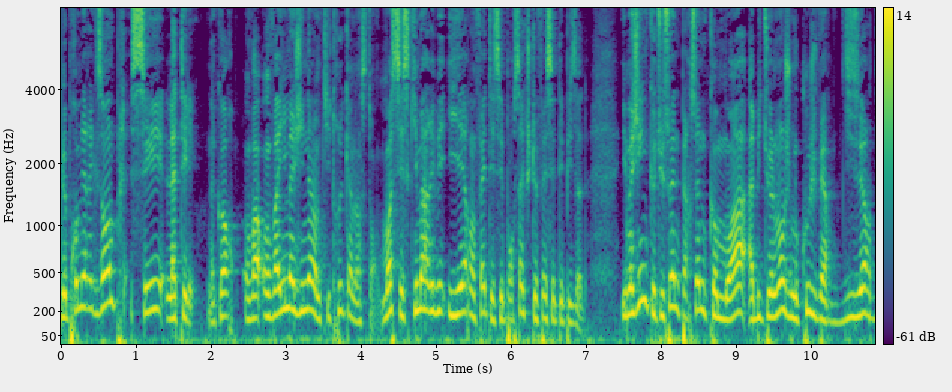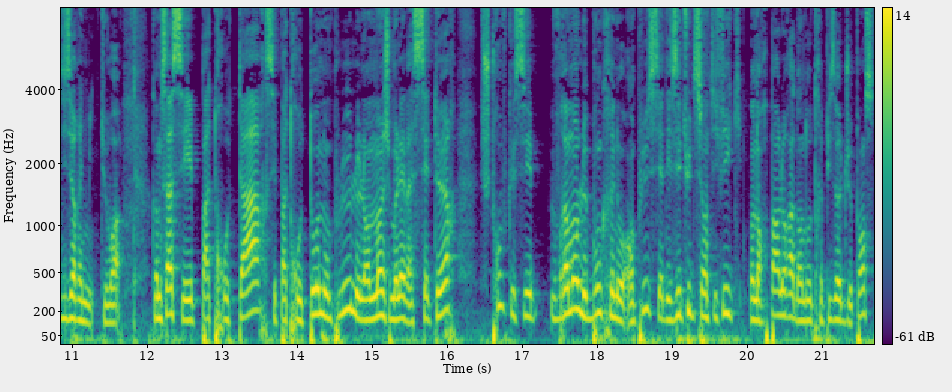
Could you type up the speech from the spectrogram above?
Le premier exemple, c'est la télé, d'accord? On va, on va imaginer un petit truc un instant. Moi, c'est ce qui m'est arrivé hier, en fait, et c'est pour ça que je te fais cet épisode. Imagine que tu sois une personne comme moi, habituellement, je me couche vers 10h, 10h30, tu vois? Comme ça, c'est pas trop tard, c'est pas trop tôt non plus. Le lendemain, je me lève à 7h. Je trouve que c'est vraiment le bon créneau. En plus, il y a des études scientifiques, on en reparlera dans d'autres épisodes, je pense,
